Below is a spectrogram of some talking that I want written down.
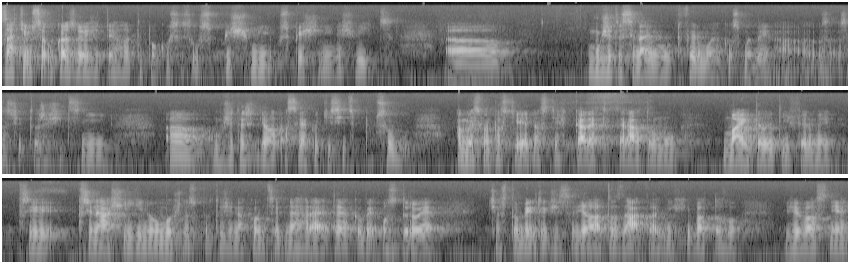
Zatím se ukazuje, že tyhle ty pokusy jsou spíš méně úspěšný než víc. Eh, můžete si najmout firmu, jako jsme my, a začít to řešit s ní. Eh, můžete dělat asi jako tisíc způsobů. A my jsme prostě jedna z těch karet, která tomu majiteli té firmy při, přináší jinou možnost, protože na konci dne hrajete jakoby o zdroje. Často bych řekl, že se dělá ta základní chyba toho, že vlastně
